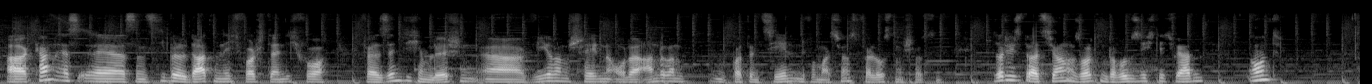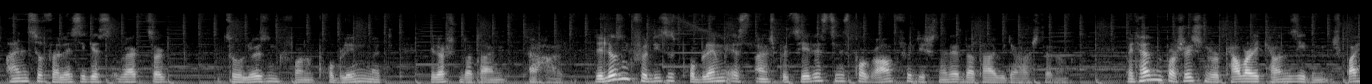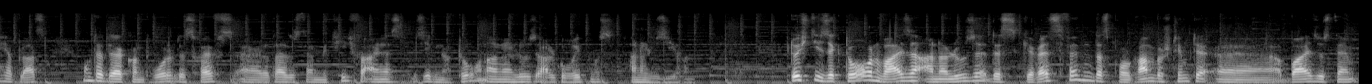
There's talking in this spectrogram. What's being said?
äh, kann es äh, sensible Daten nicht vollständig vor versendlichem Löschen, äh, Virenschäden oder anderen potenziellen Informationsverlusten schützen. Solche Situationen sollten berücksichtigt werden und ein zuverlässiges Werkzeug zur Lösung von Problemen mit gelöschten Dateien erhalten. Die Lösung für dieses Problem ist ein spezielles Dienstprogramm für die schnelle Dateiwiederherstellung. Mit Hidden Partition Recovery können Sie den Speicherplatz unter der Kontrolle des REFs äh, mit Hilfe eines Signaturenanalyse-Algorithmus analysieren. Durch die sektorenweise Analyse des Geräts findet das Programm bestimmte äh, Byte-System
